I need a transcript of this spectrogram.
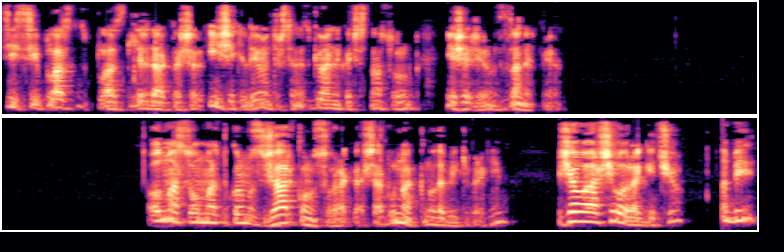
C, C++ dilleri de arkadaşlar iyi şekilde yönetirseniz güvenlik açısından sorun yaşayacağınızı zannetmiyorum. Olmazsa olmaz bir konumuz jar konusu var arkadaşlar. Bunun hakkında da bilgi bırakayım. Java arşiv olarak geçiyor. Bir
